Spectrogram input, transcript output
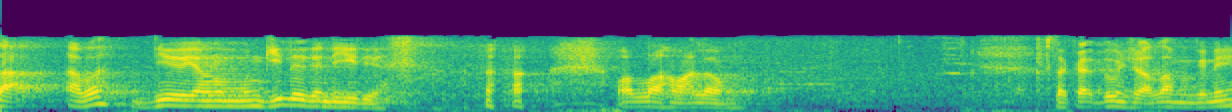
tak apa? dia yang menggilakan diri dia. Wallahualam. Setakat itu insyaAllah mungkin ni.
